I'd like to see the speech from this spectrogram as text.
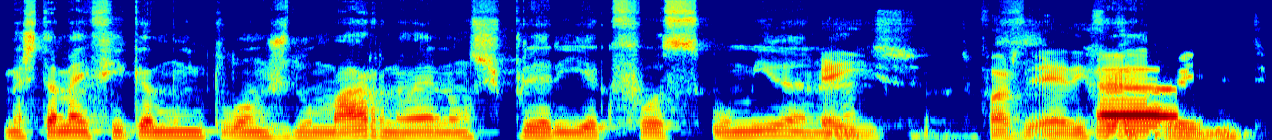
mas também fica muito longe do mar, não é? Não se esperaria que fosse úmida, não é? É isso, faz, é diferente.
